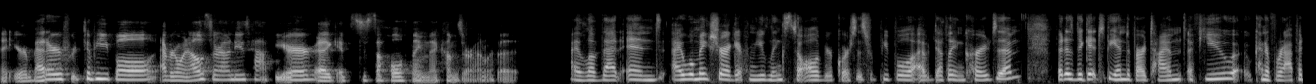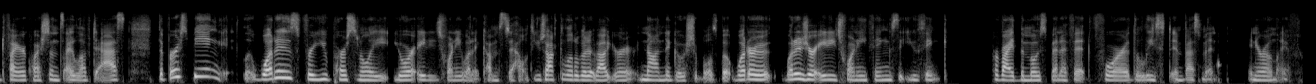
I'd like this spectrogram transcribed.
that you're better for, to people, everyone else around you is happier. Like it's just the whole thing that comes around with it. I love that. And I will make sure I get from you links to all of your courses for people. I would definitely encourage them. But as we get to the end of our time, a few kind of rapid fire questions I love to ask. The first being, what is for you personally your 80 20 when it comes to health? You talked a little bit about your non negotiables, but what are what is your 80 20 things that you think provide the most benefit for the least investment in your own life?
